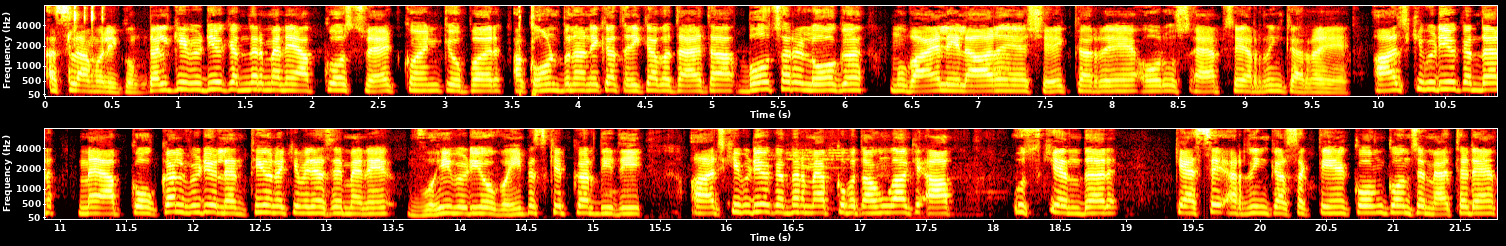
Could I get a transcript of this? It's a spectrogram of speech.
वालेकुम कल की वीडियो के अंदर मैंने आपको स्वेट कॉइन के ऊपर अकाउंट बनाने का तरीका बताया था। बहुत सारे लोग मोबाइल हिला रहे हैं शेक कर रहे हैं और उस ऐप से अर्निंग कर रहे हैं। आज की वीडियो के अंदर मैं आपको कल वीडियो लेंथी होने की वजह से मैंने वही वीडियो वहीं पे स्किप कर दी थी। आज की वीडियो के अंदर मैं आपको बताऊँगा कि आप उसके अंदर कैसे अर्निंग कर सकते हैं कौन कौन से मेथड हैं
